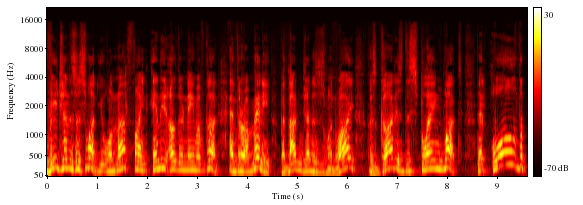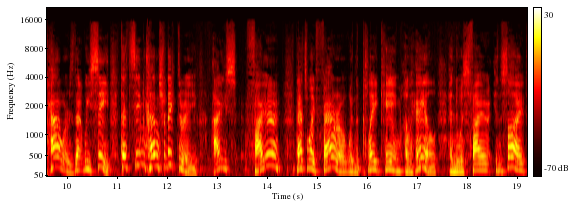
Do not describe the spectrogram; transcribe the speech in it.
Read Genesis 1. You will not find any other name of God. And there are many, but not in Genesis 1. Why? Because God is displaying what? That all the powers that we see that seem contradictory ice, fire. That's why Pharaoh, when the plague came of hail and there was fire inside,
